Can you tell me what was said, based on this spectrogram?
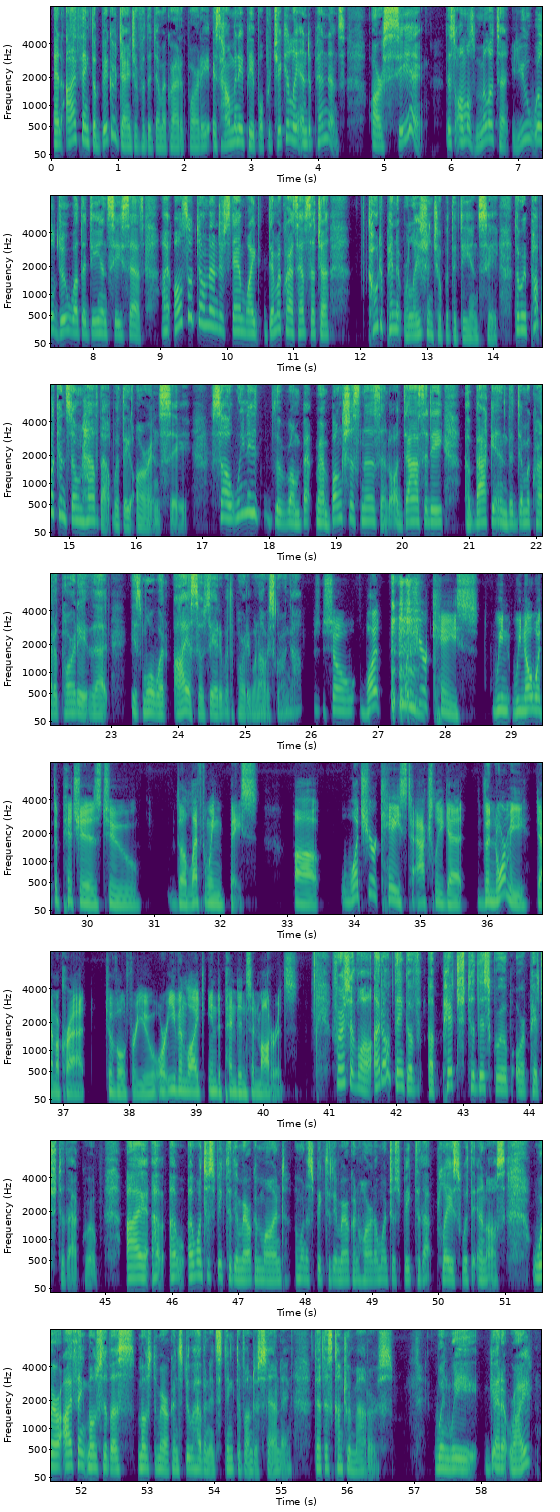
And I think the bigger danger for the Democratic Party is how many people, particularly independents, are seeing this almost militant, you will do what the DNC says. I also don't understand why Democrats have such a codependent relationship with the DNC. The Republicans don't have that with the RNC. So we need the rambunctiousness and audacity uh, back in the Democratic Party that is more what I associated with the party when I was growing up. So what what's your case? We we know what the pitch is to the left wing base. Uh, what's your case to actually get the normie Democrat to vote for you, or even like independents and moderates? First of all, I don't think of a pitch to this group or a pitch to that group. I, I, I want to speak to the American mind. I want to speak to the American heart. I want to speak to that place within us where I think most of us, most Americans do have an instinctive understanding that this country matters. When we get it right,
